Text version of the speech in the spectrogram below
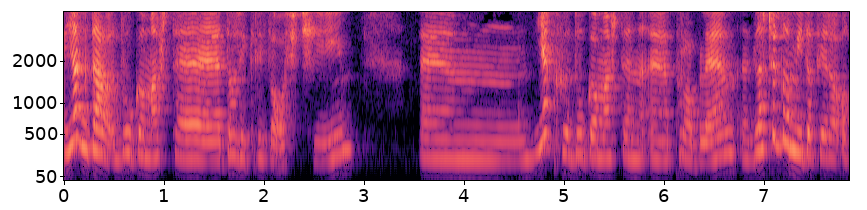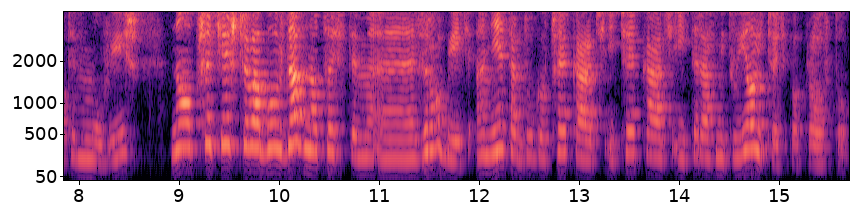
jak da, długo masz te dolegliwości? Jak długo masz ten y, problem? Dlaczego mi dopiero o tym mówisz? No przecież trzeba było już dawno coś z tym e, zrobić, a nie tak długo czekać i czekać i teraz mi tu jojczeć po prostu.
